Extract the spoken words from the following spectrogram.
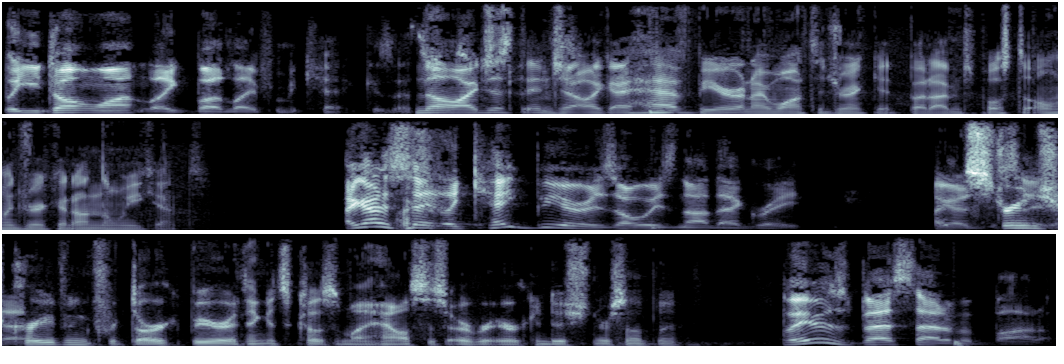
but you don't want like Bud Light from a keg because that's No, I just enjoy. Like I have beer and I want to drink it, but I'm supposed to only drink it on the weekends. I gotta say, like keg beer is always not that great. I gotta Strange craving for dark beer. I think it's because my house is over air conditioned or something. Beer is best out of a bottle.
